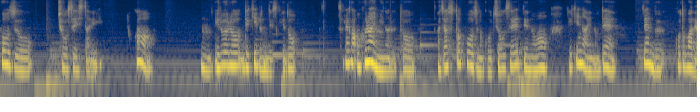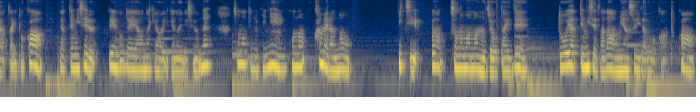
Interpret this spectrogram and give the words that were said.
ポーズを調整したりとか、うん、いろいろできるんですけどそれがオフラインになるとアジャストポーズのこう調整っていうのをできないので全部言葉であったりとかやってみせるっていうのでやらなきゃいけないですよね。そうなった時にこのカメラの位置はそのままの状態でどうやって見せたら見やすいだろうかとか、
